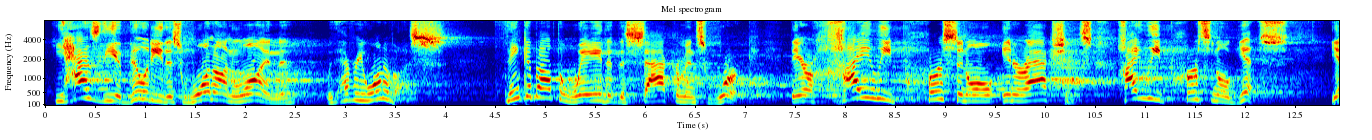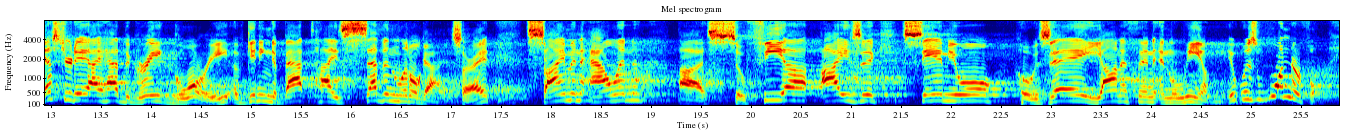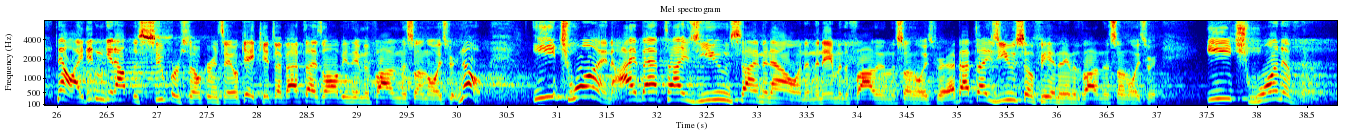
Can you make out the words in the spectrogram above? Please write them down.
He has the ability, this one on one, with every one of us. Think about the way that the sacraments work. They are highly personal interactions, highly personal gifts. Yesterday, I had the great glory of getting to baptize seven little guys, all right? Simon Allen, uh, Sophia, Isaac, Samuel, Jose, Jonathan, and Liam. It was wonderful. Now, I didn't get out the super soaker and say, okay, kids, I baptize all of you in the name of the Father, and the Son, and the Holy Spirit. No. Each one, I baptize you, Simon Allen, in the name of the Father, and the Son, and the Holy Spirit. I baptize you, Sophia, in the name of the Father, and the Son, and the Holy Spirit. Each one of them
